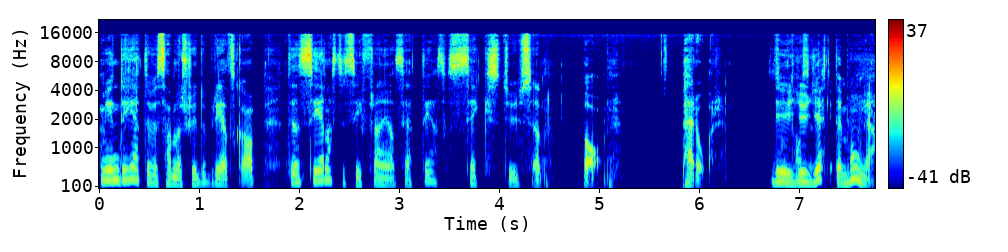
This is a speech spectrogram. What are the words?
Myndigheten för samhällsskydd och beredskap, den senaste siffran jag sett är alltså 6 000 barn per år. Det är ju jättemånga.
